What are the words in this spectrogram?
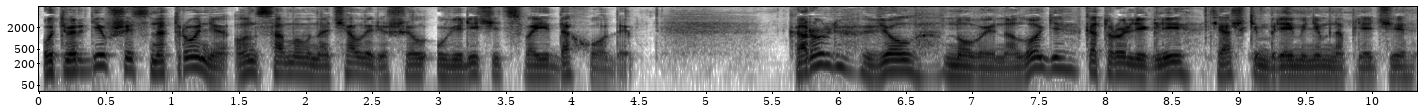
Утвердившись на троне, он с самого начала решил увеличить свои доходы. Король ввел новые налоги, которые легли тяжким бременем на плечи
